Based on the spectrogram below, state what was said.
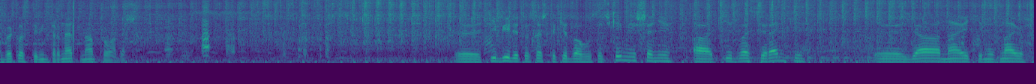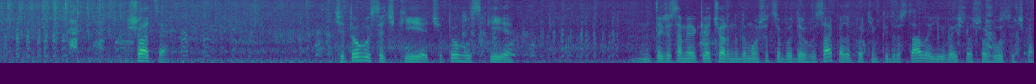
викласти в інтернет на продаж. Е, Ті білі то все ж таки два гусачки мішані, а ті два сіренькі е, я навіть і не знаю, що це. Чи то гусачки, чи то гуски. Так же саме, як я чорно думав, що це буде гусак, але потім підростало і вийшло, що гусочка.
